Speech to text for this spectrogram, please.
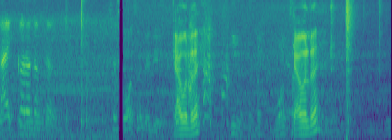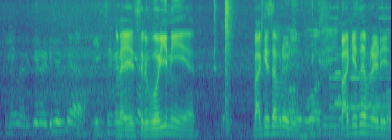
लाइक करो तब तक क्या बोल रहे? क्या बोल रहे? नहीं सिर्फ वही नहीं है यार। बाकी सब रेडी है। बाकी सब रेडी है।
